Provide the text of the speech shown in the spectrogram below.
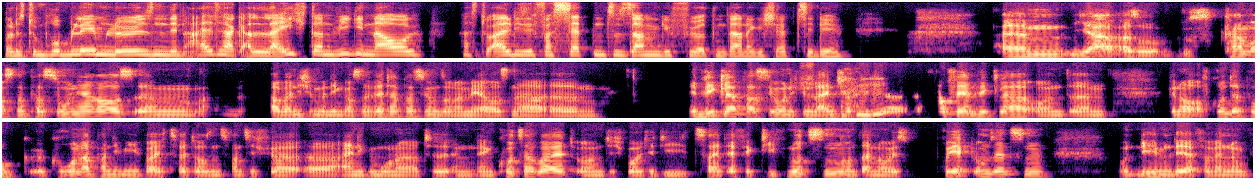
wolltest du ein Problem lösen, den Alltag erleichtern. Wie genau hast du all diese Facetten zusammengeführt in deiner Geschäftsidee? Ähm, ja, also es kam aus einer Passion heraus, ähm, aber nicht unbedingt aus einer Wetterpassion, sondern mehr aus einer ähm, Entwicklerpassion. Ich bin leidenschaftlicher mhm. Softwareentwickler und ähm, genau aufgrund der Corona-Pandemie war ich 2020 für äh, einige Monate in, in Kurzarbeit und ich wollte die Zeit effektiv nutzen und ein neues Projekt umsetzen. Und neben der Verwendung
